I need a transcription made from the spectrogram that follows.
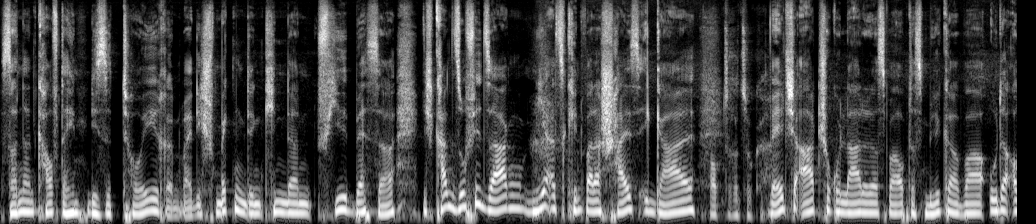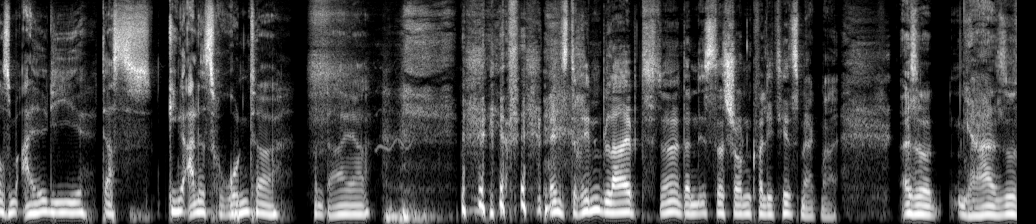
sondern kauf da hinten diese teuren, weil die schmecken den Kindern viel besser. Ich kann so viel sagen, mir als Kind war das scheißegal, welche Art Schokolade das war, ob das Milka war oder aus dem Aldi, das ging alles runter. Von daher. Wenn es drin bleibt, ne, dann ist das schon ein Qualitätsmerkmal. Also, ja, so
